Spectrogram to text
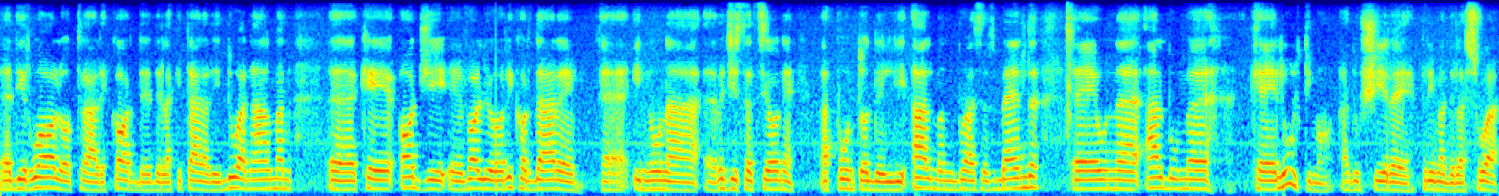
eh, di ruolo tra le corde della chitarra di Duan Allman eh, che oggi eh, voglio ricordare eh, in una registrazione appunto degli Allman Brothers Band. È un album che è l'ultimo ad uscire prima della sua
